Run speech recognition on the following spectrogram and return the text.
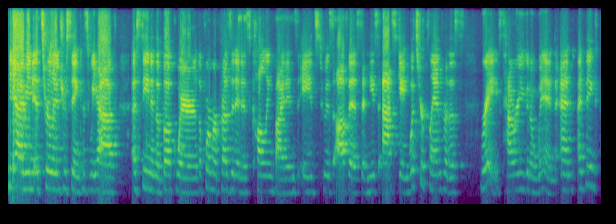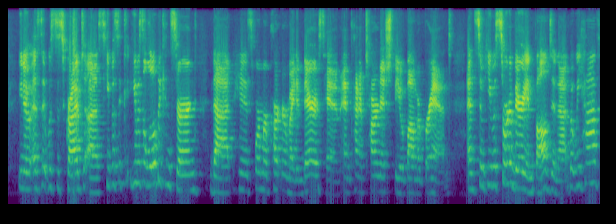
Yeah, I mean, it's really interesting because we have a scene in the book where the former president is calling Biden's aides to his office and he's asking, What's your plan for this race? How are you going to win? And I think you know, as it was described to us, he was he was a little bit concerned that his former partner might embarrass him and kind of tarnish the Obama brand. And so he was sort of very involved in that. But we have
